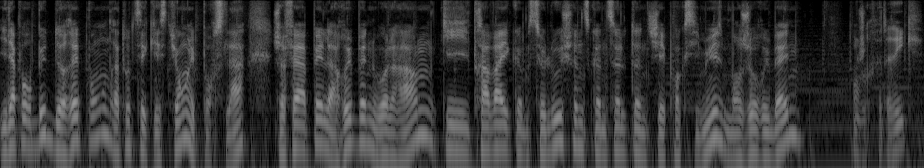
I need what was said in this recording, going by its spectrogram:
il a pour but de répondre à toutes ces questions et pour cela, je fais appel à Ruben Wallharn qui travaille comme Solutions Consultant chez Proximus. Bonjour Ruben. Bonjour Frédéric.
